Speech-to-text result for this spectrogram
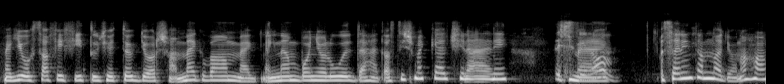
meg jó szafifit, úgyhogy tök gyorsan megvan, meg, meg nem bonyolult, de hát azt is meg kell csinálni. És meg, finom? Szerintem nagyon, aha.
